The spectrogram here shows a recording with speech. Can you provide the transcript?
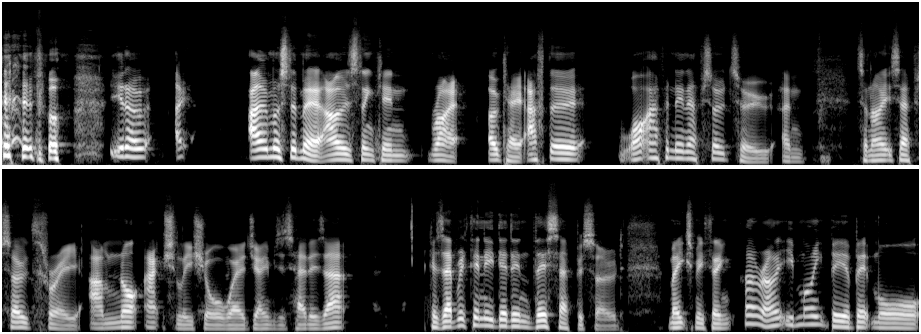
but you know, I I must admit, I was thinking, right, okay, after what happened in episode two, and tonight's episode three, I'm not actually sure where James's head is at because everything he did in this episode makes me think, all right, he might be a bit more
